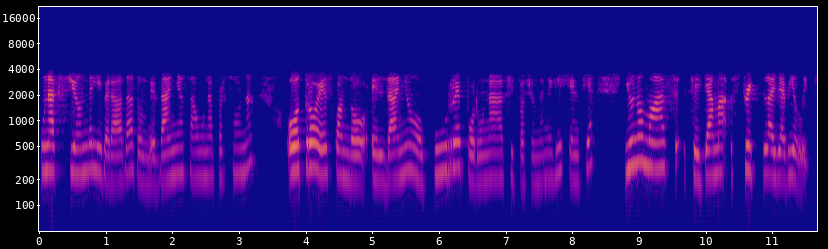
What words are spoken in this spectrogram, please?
una acción deliberada donde dañas a una persona. Otro es cuando el daño ocurre por una situación de negligencia. Y uno más se llama strict liability.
